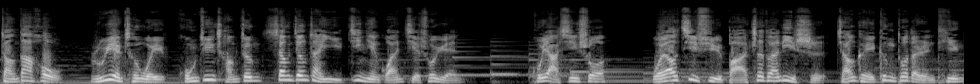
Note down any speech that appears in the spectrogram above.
长大后如愿成为红军长征湘江战役纪念馆解说员。胡雅欣说：“我要继续把这段历史讲给更多的人听，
